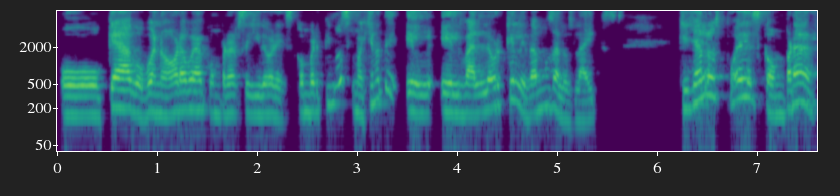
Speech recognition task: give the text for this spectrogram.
O, ¿qué hago? Bueno, ahora voy a comprar seguidores. Convertimos, imagínate el, el valor que le damos a los likes, que ya los puedes comprar.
